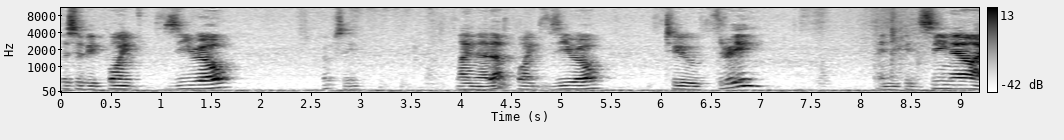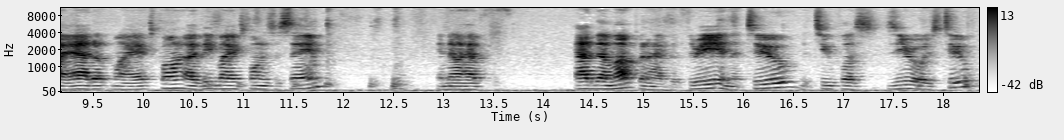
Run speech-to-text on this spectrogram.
this would be point 0, oopsie, line that up, point 0, 2, 3. And you can see now I add up my exponent, I leave my exponents the same. And now I have add them up and I have the 3 and the 2. The 2 plus 0 is 2.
